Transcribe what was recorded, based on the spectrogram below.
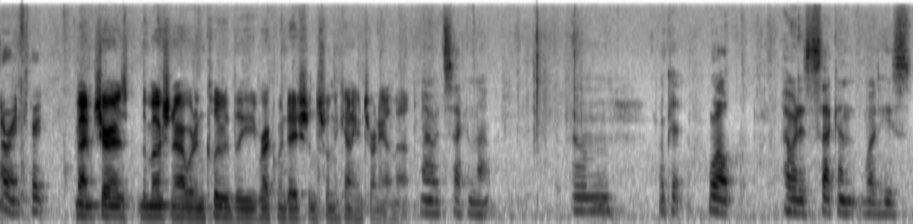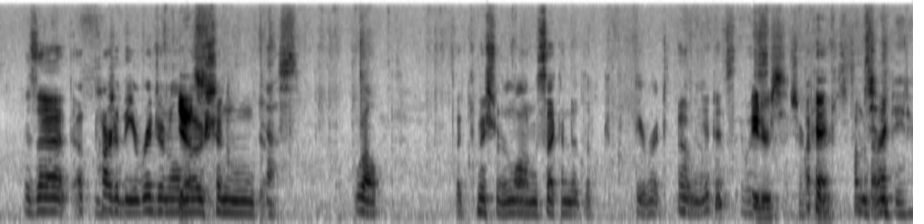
All right, great. Madam Chair, as the motion, I would include the recommendations from the county attorney on that. I would second that. Um, Okay, well, I would second what he's, is that a part of the original Yes. motion? yes. Well, but Commissioner Long seconded the, the orig, oh, you did? Peters. Okay, I'm Commissioner sorry. Peters,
